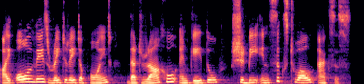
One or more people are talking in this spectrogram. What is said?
I always reiterate a point that Rahu and Ketu should be in 612 axis.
